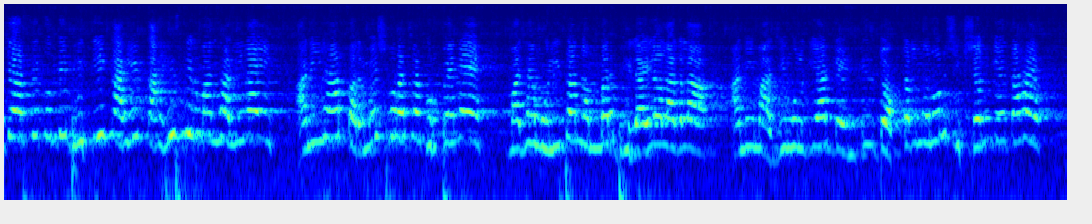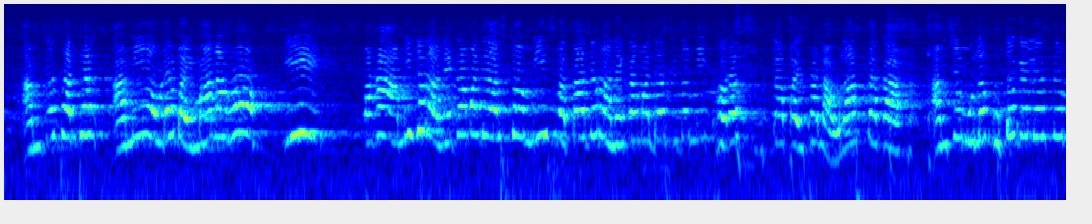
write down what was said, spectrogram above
म्हणजे अशी कोणती भीती काही काहीच निर्माण झाली नाही. आणि ह्या परमेश्वराच्या कृपेने माझ्या मुलीचा नंबर भिलायला लागला. आणि माझी मुलगी हा डेंटिस्ट डॉक्टर म्हणून शिक्षण घेत आहे. आमच्यासारख्या आम्ही एवढे बैमान आहोत की पहा आम्ही जर अनेकामध्ये असतो मी स्वतः जर अनेकामध्ये असते तर मी खरंच इतका पैसा लावला असता का? आमचे मुलं कुठं गेली असते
